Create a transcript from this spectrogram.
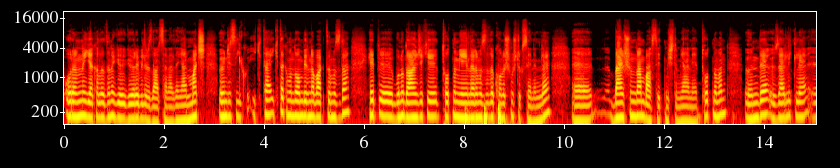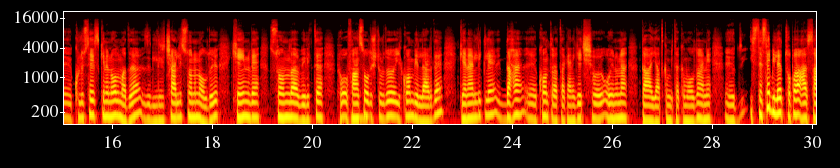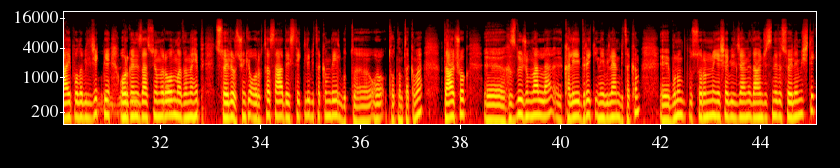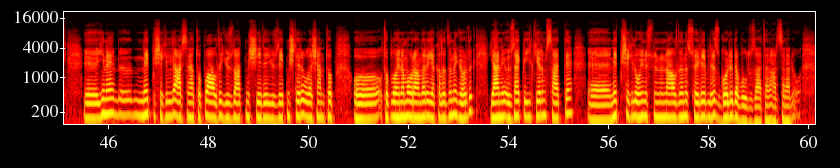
oranını yakaladığını gö- görebiliriz Arsenal'den. Yani maç öncesi ilk iki, ta- iki takımın da 11'ine baktığımızda hep e, bunu daha önceki Tottenham yayınlarımızda da konuşmuştuk seninle. E, ben şundan bahsetmiştim. Yani Tottenham'ın önde özellikle e, Kulusevski'nin olmadığı, Richarlison'un olduğu, Kane ve Son'la birlikte ofansı oluşturduğu ilk 11'lerde genellikle daha e, kontratak yani geçiş oyununa daha yatkın bir takım olduğunu hani e, istese bile topa sahip olabilecek bir organizasyonları olmadığını hep söylüyoruz. Çünkü orta saha destekli bir takım değil bu t- o Tottenham takımı. Daha çok e, hızlı hücumlarla e, kaleye direkt inebilen bir takım. E, bunun bu sorununu yaşayabileceğini daha öncesinde de söylemiştik. E, yine e, net bir şekilde Arsenal topu aldı. %67, %70'lere ulaşan top o toplu oynama oranları yakaladığını gördük. Yani özellikle ilk yarım saatte e, net bir şekilde oyun üstünlüğünü aldığını söyleyebiliriz. Golü de buldu zaten Arsenal.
